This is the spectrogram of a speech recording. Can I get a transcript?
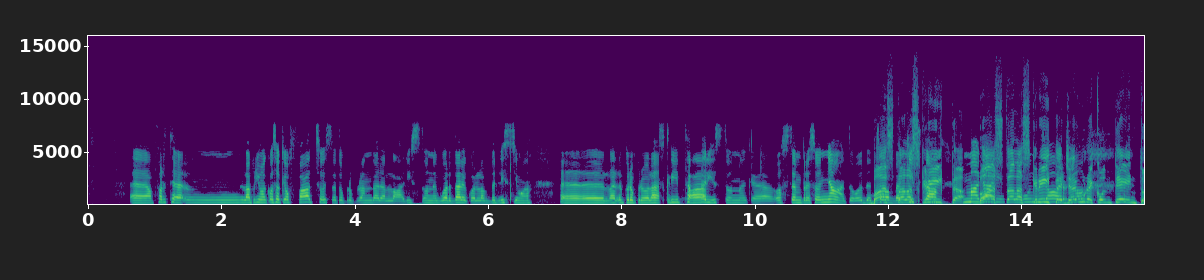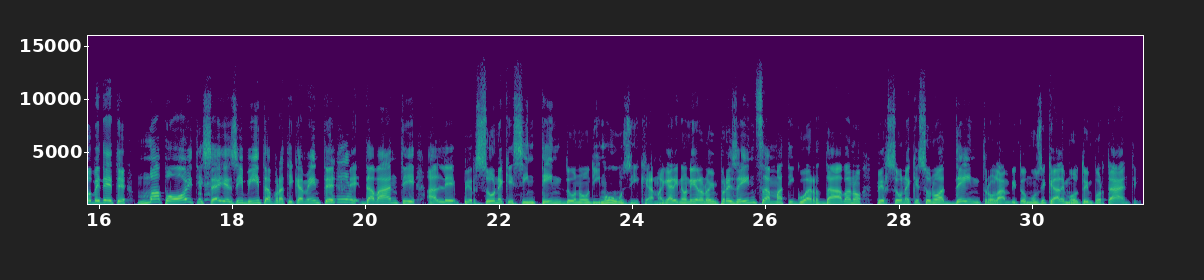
Eh, a parte mm, la prima cosa che ho fatto è stato proprio andare all'Ariston e guardare quella bellissima, eh, la- proprio la scritta Ariston che ho sempre sognato. Detto, Basta vabbè, la scritta, basta la scritta e già giorno- uno è contento, vedete, ma poi ti sei esibita praticamente Sì. eh, davanti alle persone che si intendono di musica, magari non erano in presenza, ma ti guardavano persone che sono addentro l'ambito musicale molto importanti.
